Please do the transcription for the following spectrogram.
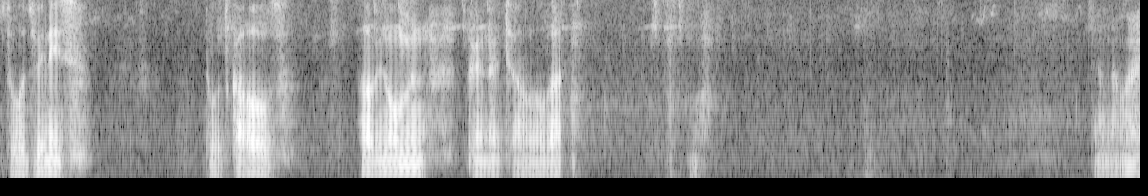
It's towards Vinny's, towards Carl's, Harvey Norman, Grand Hotel, all that. Down that way.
